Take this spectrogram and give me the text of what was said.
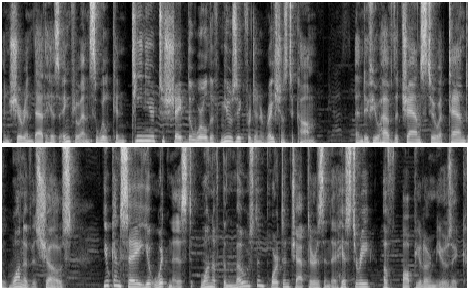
ensuring that his influence will continue to shape the world of music for generations to come. And if you have the chance to attend one of his shows, you can say you witnessed one of the most important chapters in the history of popular music.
